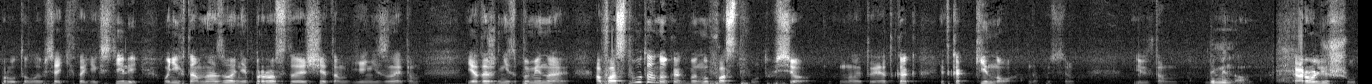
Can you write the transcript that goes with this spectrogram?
брутал и всяких таких стилей, у них там название просто вообще там, я не знаю, там, я даже не запоминаю. А фастфуд, оно как бы, ну, фастфуд, все. Ну, это, это, как, это как кино, допустим. Или там Домино. Король и Шут.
